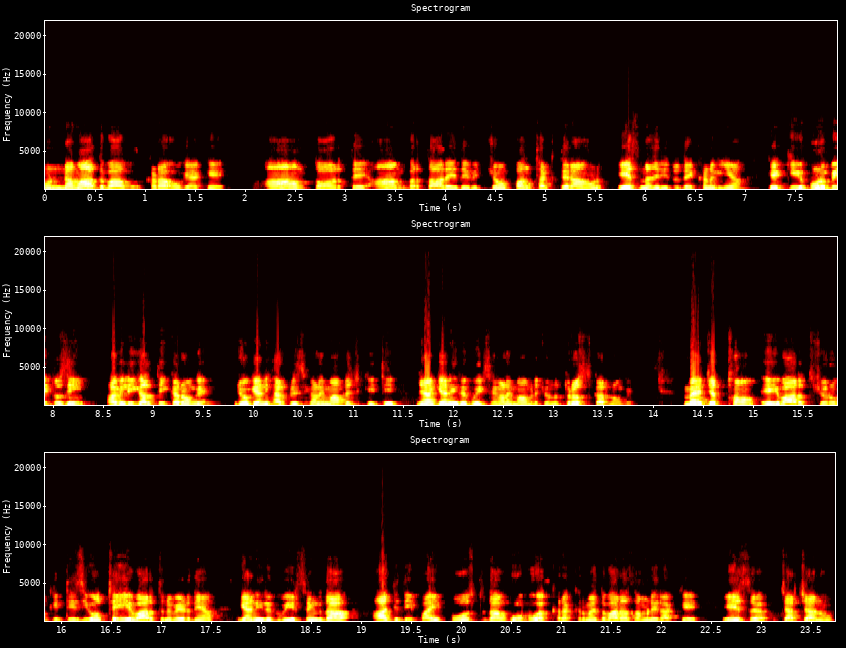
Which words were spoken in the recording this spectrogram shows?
ਹੁਣ ਨਵਾਂ ਦਬਾਅ ਖੜਾ ਹੋ ਗਿਆ ਕਿ ਆਮ ਤੌਰ ਤੇ ਆਮ ਵਰਤਾਰੇ ਦੇ ਵਿੱਚੋਂ ਪੰਥਕ ਧਿਰਾਂ ਹੁਣ ਇਸ ਨਜ਼ਰੀ ਤੋਂ ਦੇਖਣਗੀਆਂ ਕਿ ਕੀ ਹੁਣ ਵੀ ਤੁਸੀਂ ਅਗਲੀ ਗਲਤੀ ਕਰੋਗੇ, ਜੋ ਗਿਆਨੀ ਹਰਪ੍ਰੀਤ ਸਿੰਘ ਵਾਲੇ ਮਾਮਲੇ 'ਚ ਕੀਤੀ ਜਾਂ ਗਿਆਨੀ ਰਘਵੀਰ ਸਿੰਘ ਵਾਲੇ ਮਾਮਲੇ 'ਚ ਉਹਨੂੰ ਦਰੁਸਤ ਕਰ ਲਓਗੇ। ਮੈਂ ਜਿੱਥੋਂ ਇਹ ਇਬਾਰਤ ਸ਼ੁਰੂ ਕੀਤੀ ਸੀ, ਉੱਥੇ ਹੀ ਇਬਾਰਤ ਨਿਬੇੜਦੇ ਹਾਂ ਗਿਆਨੀ ਰਘਵੀਰ ਸਿੰਘ ਦਾ ਅੱਜ ਦੀ ਪਾਈ ਪੋਸਟ ਦਾ ਹੂਬੂ ਅੱਖਰ ਅੱਖਰ ਮੈਂ ਦੁਬਾਰਾ ਸਾਹਮਣੇ ਰੱਖ ਕੇ ਇਸ ਚਰਚਾ ਨੂੰ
